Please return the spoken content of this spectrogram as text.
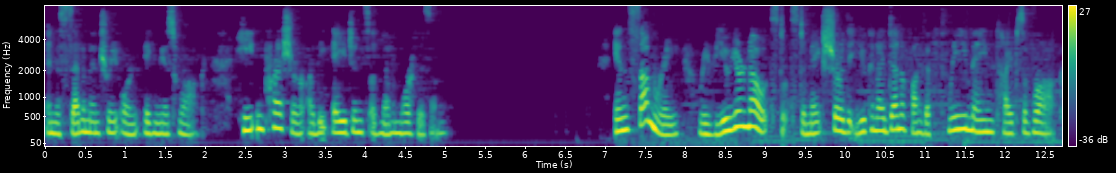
in a sedimentary or an igneous rock. Heat and pressure are the agents of metamorphism. In summary, review your notes to make sure that you can identify the three main types of rock.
